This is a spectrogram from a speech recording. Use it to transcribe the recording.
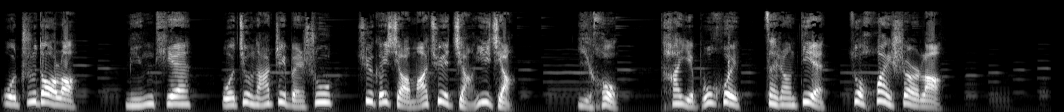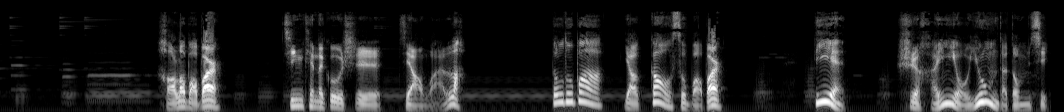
我知道了，明天我就拿这本书去给小麻雀讲一讲，以后它也不会再让电做坏事了。”好了，宝贝儿，今天的故事讲完了。兜兜爸要告诉宝贝儿，电是很有用的东西，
